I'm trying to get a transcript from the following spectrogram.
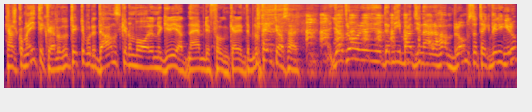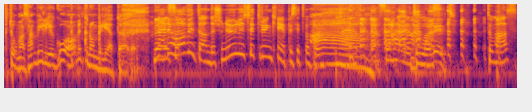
kanske komma hit ikväll och då tyckte både dansken och Malin och Gry att nej men det funkar inte. Men då tänkte jag så här, jag drar i den imaginära handbromsen och tänker vi ringer upp Thomas, han vill ju gå, har vi inte någon biljett över? Nej, det har vi inte Anders, nu sitter du i en knepig situation. Så här är det, Thomas. Thomas?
